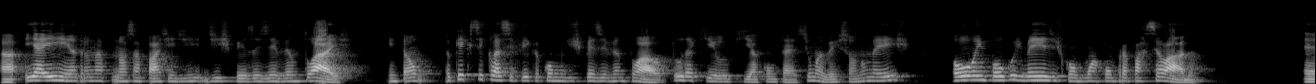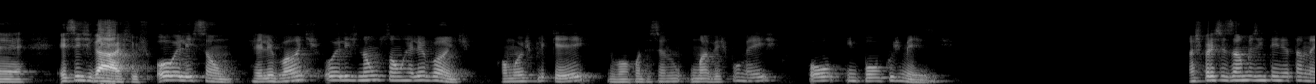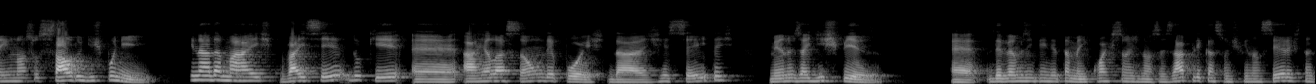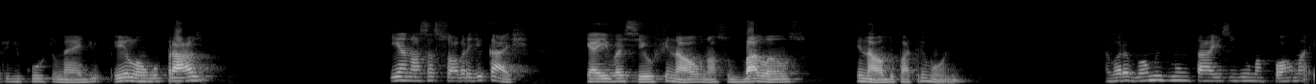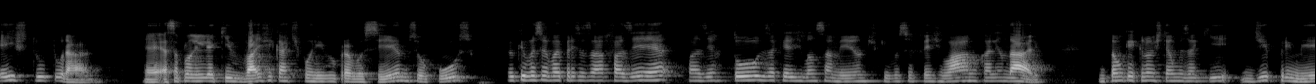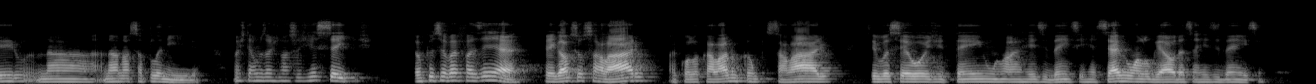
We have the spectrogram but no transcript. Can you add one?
Ah, e aí entra na nossa parte de despesas eventuais. Então, o que, que se classifica como despesa eventual? Tudo aquilo que acontece uma vez só no mês ou em poucos meses, como uma compra parcelada. É, esses gastos ou eles são relevantes ou eles não são relevantes. Como eu expliquei, vão acontecendo uma vez por mês ou em poucos meses. Nós precisamos entender também o nosso saldo disponível, que nada mais vai ser do que é, a relação depois das receitas menos a despesa. É, devemos entender também quais são as nossas aplicações financeiras, tanto de curto, médio e longo prazo, e a nossa sobra de caixa. E aí vai ser o final, o nosso balanço final do patrimônio. Agora vamos montar isso de uma forma estruturada. É, essa planilha aqui vai ficar disponível para você no seu curso e o que você vai precisar fazer é fazer todos aqueles lançamentos que você fez lá no calendário. Então, o que, é que nós temos aqui de primeiro na, na nossa planilha? Nós temos as nossas receitas. Então, o que você vai fazer é pegar o seu salário, vai colocar lá no campo de salário, se você hoje tem uma residência e recebe um aluguel dessa residência,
